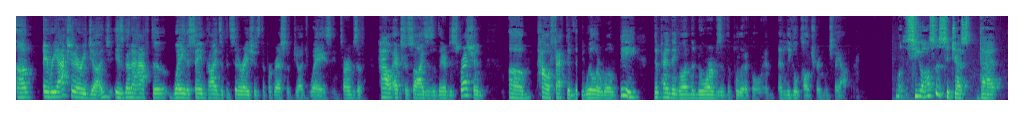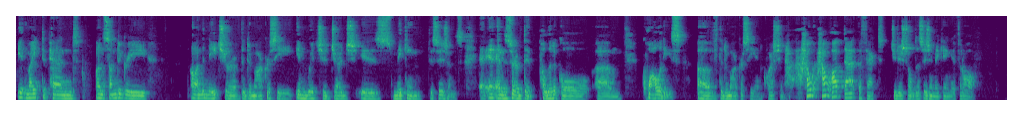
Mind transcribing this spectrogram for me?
Um, a reactionary judge is going to have to weigh the same kinds of considerations the progressive judge weighs in terms of how exercises of their discretion, um, how effective they will or won't be, depending on the norms of the political and, and legal culture in which they operate. Well, so you also suggest that it might depend on some degree on the nature of the democracy in which a judge is making decisions and, and sort of the political um, qualities of the democracy in question. How, how ought that affect judicial decision making, if at all?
